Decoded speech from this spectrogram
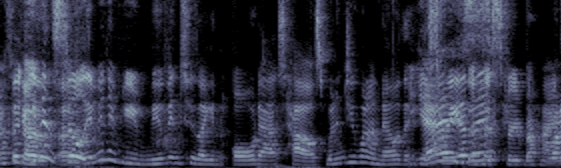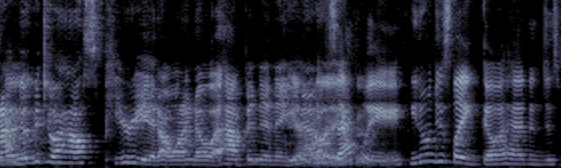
I But I- even I- still, even if you move into like an old ass house, wouldn't you want to know the history Yes. of the it? history behind when it. When I move into a house, period, I want to know what happened in it. You Yeah, know, like- exactly. Uh, you don't just like go ahead and just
